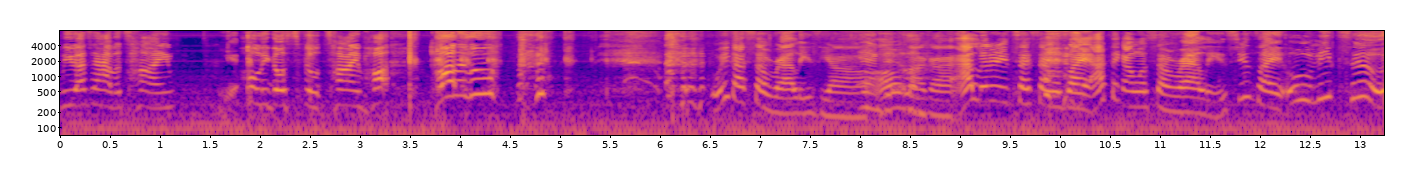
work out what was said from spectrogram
we about to have a time, Yeah. Holy Ghost filled time. Ha- Hallelujah. we got some Rally's y'all And- oh my god i literally texted her was like i think i want some Rally's She's like ooh me too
